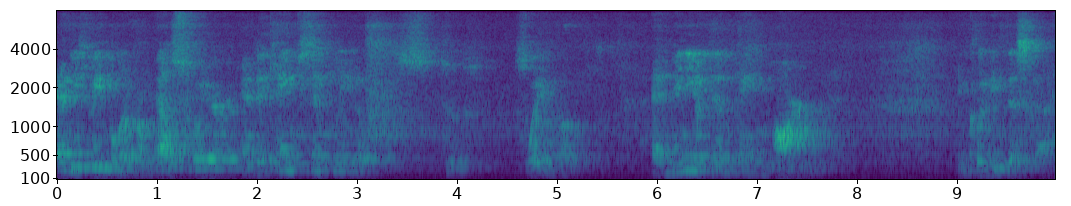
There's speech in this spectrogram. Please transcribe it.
And these people are from elsewhere, and they came simply to, sway vote. And many of them came armed, including this guy.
